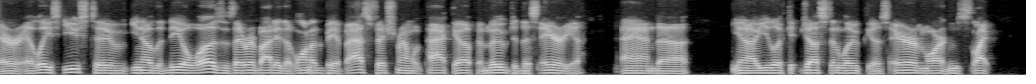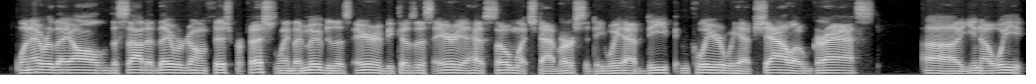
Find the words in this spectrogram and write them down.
or at least used to, you know, the deal was is everybody that wanted to be a bass fisherman would pack up and move to this area. And uh, you know, you look at Justin Lucas, Aaron Martens, like whenever they all decided they were going to fish professionally, they moved to this area because this area has so much diversity. We have deep and clear, we have shallow grass. Uh, you know, we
